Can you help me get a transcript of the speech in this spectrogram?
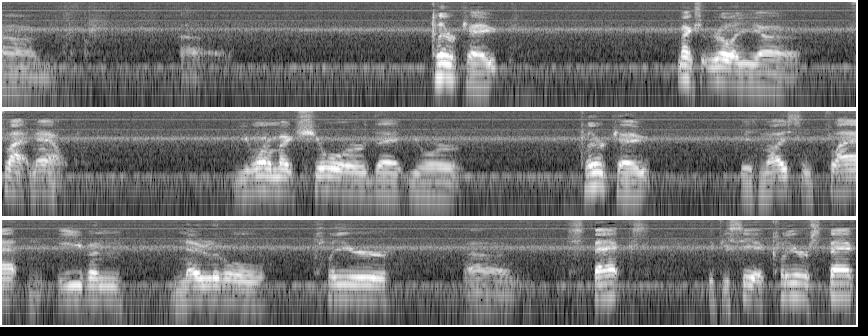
um, uh, clear coat makes it really uh, flatten out. You want to make sure that your clear coat is nice and flat and even, no little clear uh, specks. If you see a clear speck,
